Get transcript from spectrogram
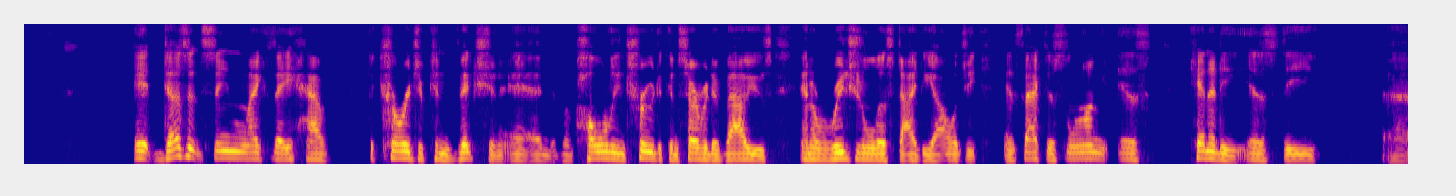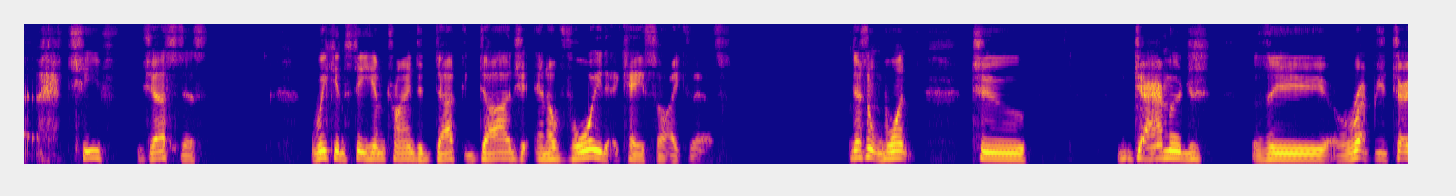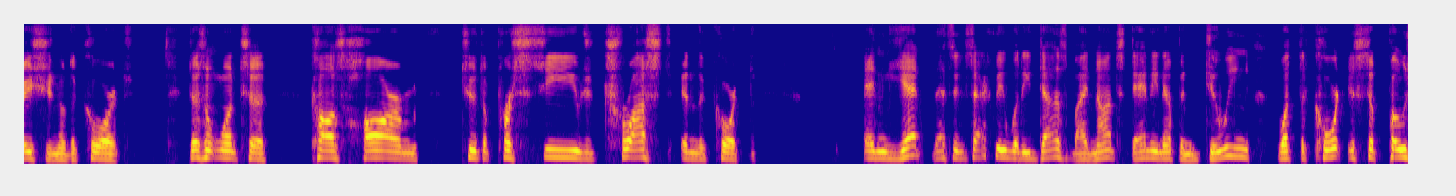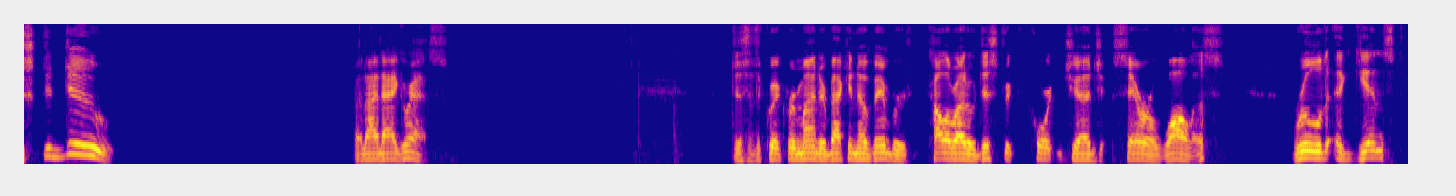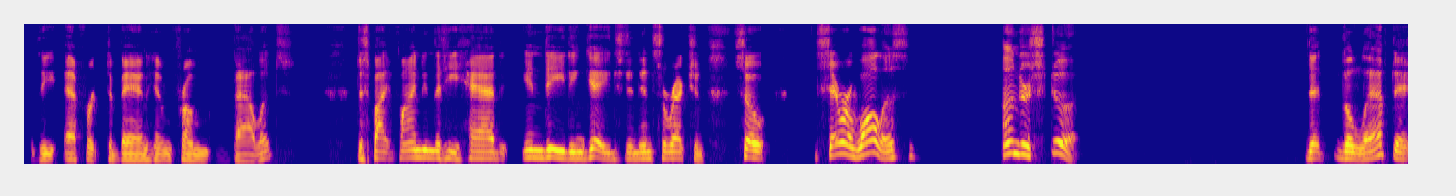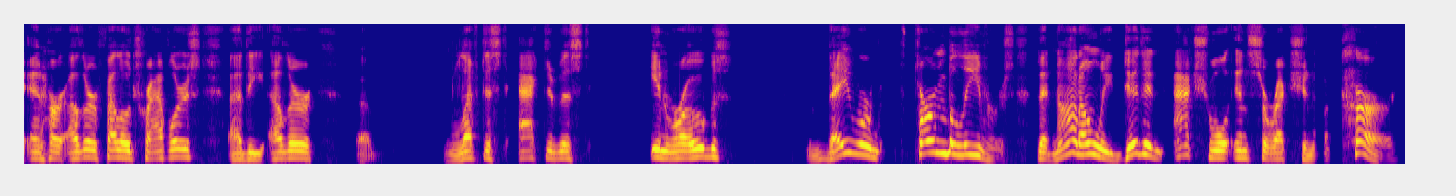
It doesn't seem like they have the courage of conviction and of holding true to conservative values and originalist ideology. In fact, as long as Kennedy is the uh, Chief Justice, we can see him trying to duck, dodge, and avoid a case like this. Doesn't want to damage the reputation of the court, doesn't want to cause harm to the perceived trust in the court. And yet, that's exactly what he does by not standing up and doing what the court is supposed to do. But I digress. Just as a quick reminder, back in November, Colorado District Court Judge Sarah Wallace ruled against the effort to ban him from ballots, despite finding that he had indeed engaged in insurrection. So Sarah Wallace understood that the left and her other fellow travelers, uh, the other uh, leftist activists in robes, they were firm believers that not only did an actual insurrection occur,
